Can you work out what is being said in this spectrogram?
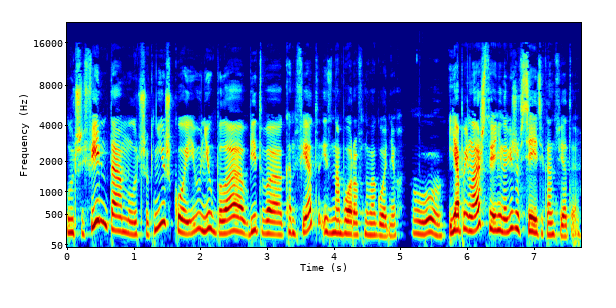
лучший фильм там, лучшую книжку, и у них была битва конфет из наборов новогодних. О. Я поняла, что я ненавижу все эти конфеты.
